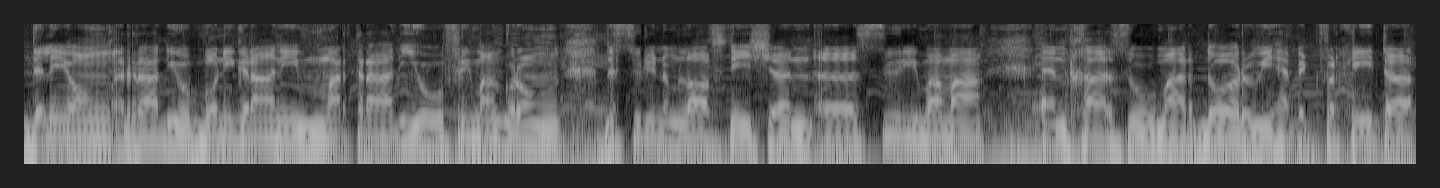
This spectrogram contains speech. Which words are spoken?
De Leon, Radio Bonigrani, Mart Radio, Freeman de Suriname Love Station, Surimama. En ga zo maar door. Wie heb ik vergeten?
